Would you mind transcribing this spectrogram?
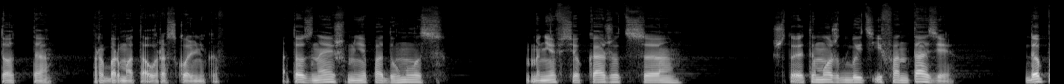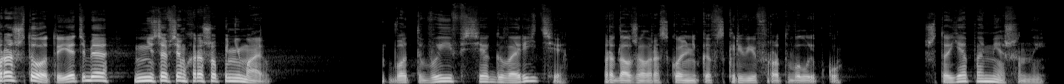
тот-то», — пробормотал Раскольников. «А то, знаешь, мне подумалось... Мне все кажется, что это может быть и фантазия». «Да про что ты? Я тебя не совсем хорошо понимаю». «Вот вы все говорите», — продолжал Раскольников, скривив рот в улыбку, «что я помешанный.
